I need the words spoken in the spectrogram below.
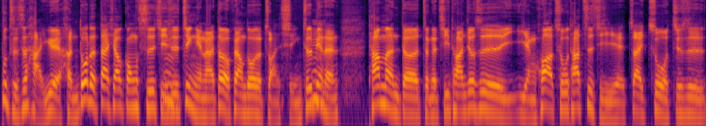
不只是海悦，很多的代销公司其实近年来都有非常多的转型，就是变成他们的整个集团就是演化出他自己也在做，就是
